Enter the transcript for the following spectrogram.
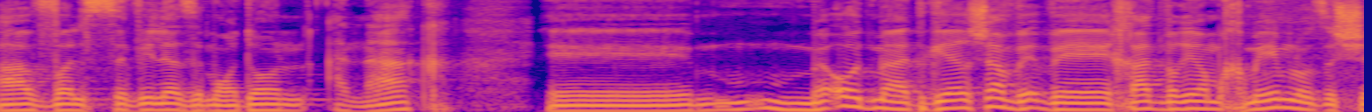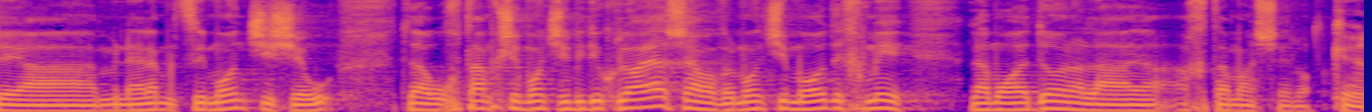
אבל סביליה זה מועדון ענק. אה, מאוד מאתגר שם, ואחד הדברים המחמיאים לו זה שהמנהל המקצועי מונצ'י, שהוא, אתה יודע, הוא הוחתם כשמונצ'י בדיוק לא היה שם, אבל מונצ'י מאוד החמיא למועדון על ההחתמה שלו. כן,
